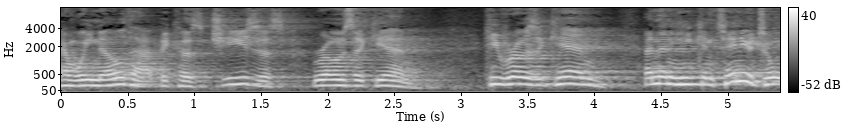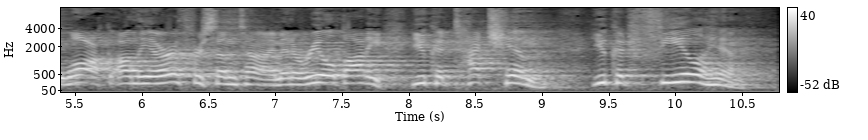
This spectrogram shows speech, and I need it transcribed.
And we know that because Jesus rose again. He rose again, and then he continued to walk on the earth for some time in a real body. You could touch him, you could feel him.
